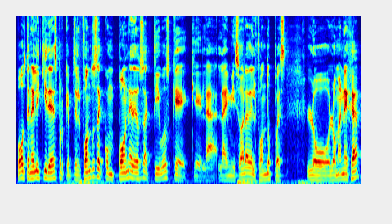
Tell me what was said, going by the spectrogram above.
Puedo tener liquidez porque el fondo se compone de esos activos que, la, emisora del fondo pues lo, maneja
